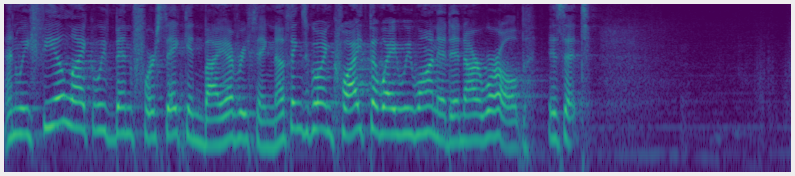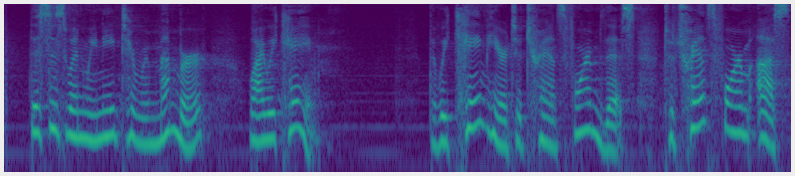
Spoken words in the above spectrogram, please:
and we feel like we've been forsaken by everything. Nothing's going quite the way we want it in our world, is it? This is when we need to remember why we came. That we came here to transform this, to transform us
